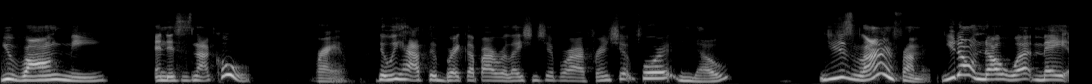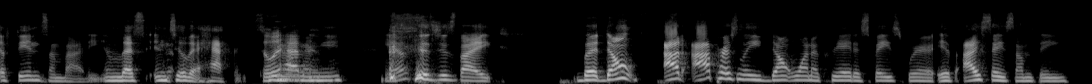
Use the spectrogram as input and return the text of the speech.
you wronged me and this is not cool. Right. Do we have to break up our relationship or our friendship for it? No you just learn from it. You don't know what may offend somebody unless until it happens. So it happens. I mean? Yeah. it's just like, but don't I I personally don't want to create a space where if I say something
